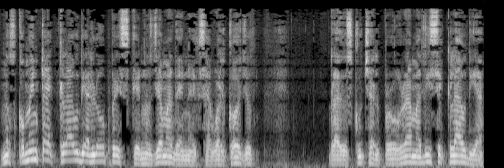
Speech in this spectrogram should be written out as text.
Nos comenta Claudia López, que nos llama de Nexahualcoyot, Radio Escucha el programa, dice Claudia,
